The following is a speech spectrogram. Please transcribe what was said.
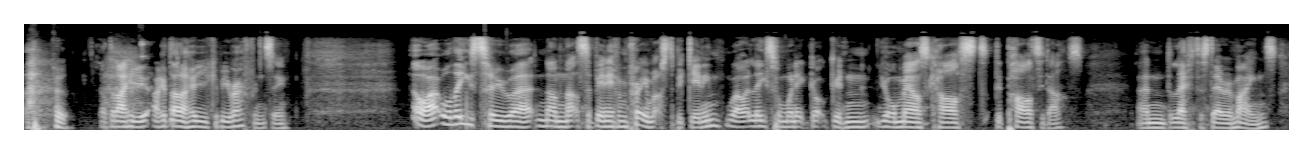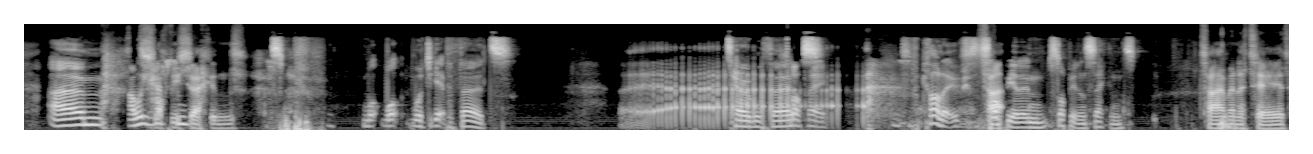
I don't know who. You, I don't know who you could be referencing. All right. Well, these two uh, numbnuts have been here from pretty much the beginning. Well, at least from when it got good and your mouse cast departed us and left us there remains. Um, and we have Sloppy some- seconds. what what what'd you get for thirds? Uh, Terrible thirds. Sloppy. Can't it? It's sloppier than sloppier than seconds. Time and a turd.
